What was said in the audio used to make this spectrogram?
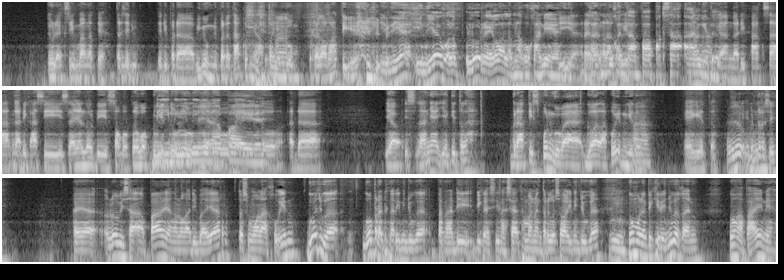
itu udah ekstrim banget ya terjadi jadi pada bingung nih pada takutnya apa yang gue rela mati ya intinya intinya walaupun lu rela lah melakukannya ya Iya, rela bukan ngelakuin. tanpa paksaan gitu nggak nggak dipaksa nggak dikasih istilahnya lo disogok-sogok duit dulu Diiming-imingin gitu, apa, kayak ya. gitu ada ya istilahnya ya gitulah gratis pun gue gue lakuin gitu Ah. kayak gitu Tapi itu bener sih. Kayak lo bisa apa yang lo nggak dibayar, terus semua lakuin. Gue juga, gue pernah dengar ini juga, pernah di, dikasih nasihat sama mentor gue soal ini juga. Gue mulai pikirin juga kan, gue ngapain ya?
